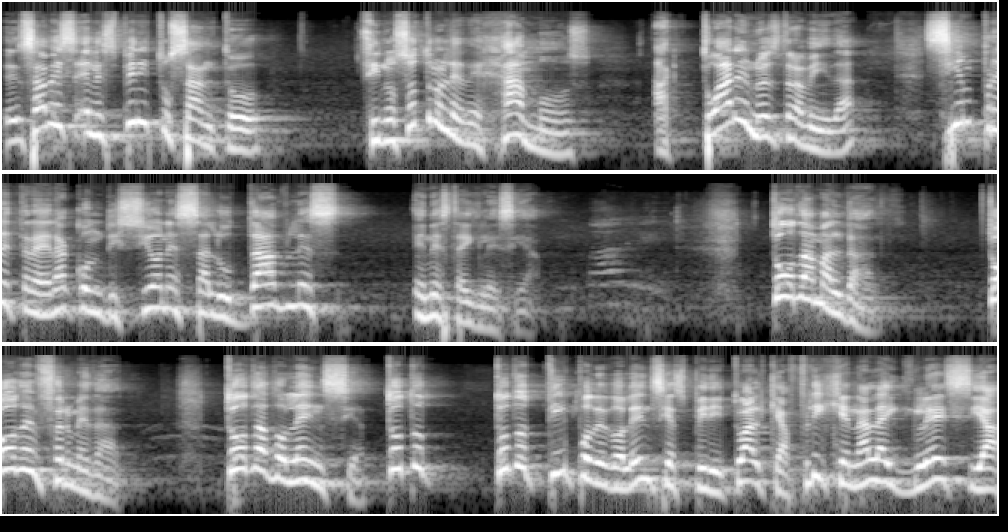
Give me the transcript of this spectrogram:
Eh, Sabes, el Espíritu Santo, si nosotros le dejamos actuar en nuestra vida, siempre traerá condiciones saludables en esta iglesia. Toda maldad, toda enfermedad, toda dolencia, todo, todo tipo de dolencia espiritual que afligen a la iglesia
